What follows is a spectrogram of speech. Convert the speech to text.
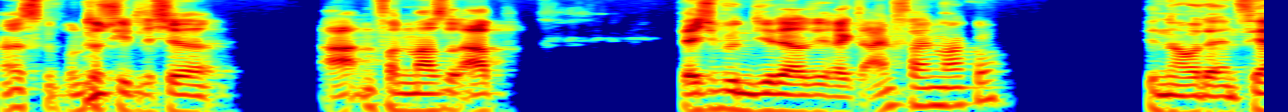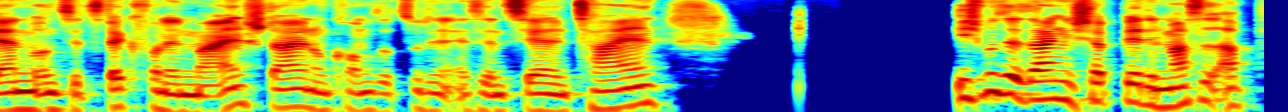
Ne, es gibt mhm. unterschiedliche Arten von Muscle-Up. Welche würden dir da direkt einfallen, Marco? Genau, da entfernen wir uns jetzt weg von den Meilensteinen und kommen so zu den essentiellen Teilen. Ich muss ja sagen, ich habe ja den Muscle-Up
